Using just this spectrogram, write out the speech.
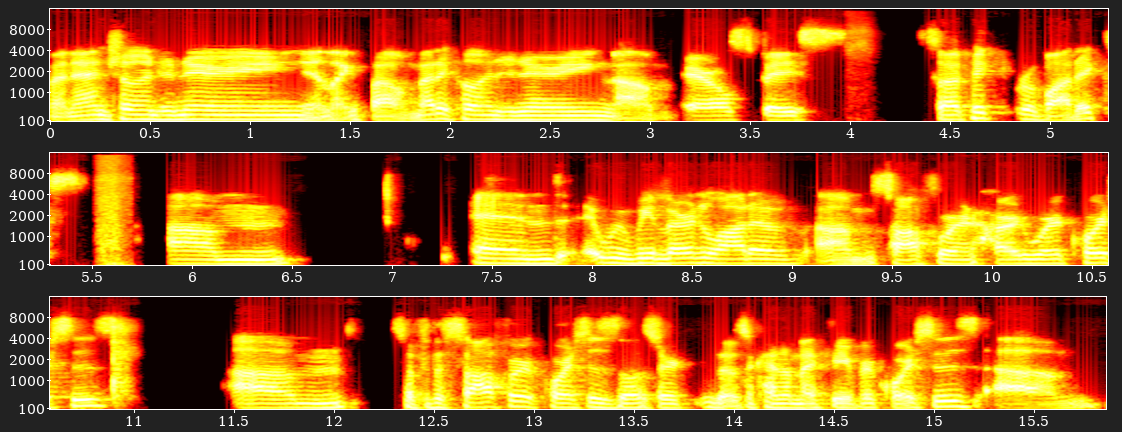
financial engineering and like biomedical engineering, um, aerospace. So I picked robotics, um, and we, we learned a lot of um, software and hardware courses. Um, so for the software courses, those are those are kind of my favorite courses. Um,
